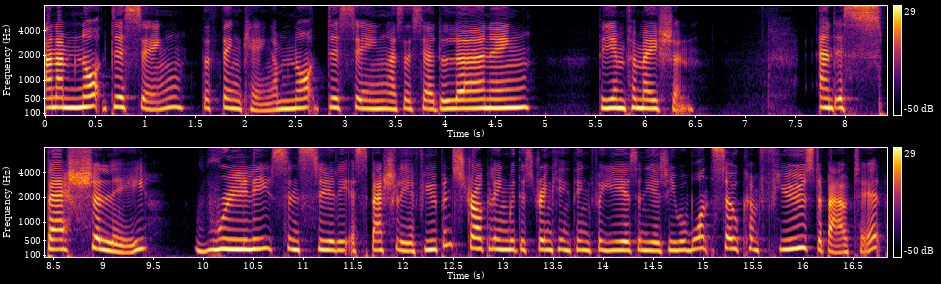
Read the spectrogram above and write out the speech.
And I'm not dissing the thinking. I'm not dissing, as I said, learning the information. And especially, really sincerely, especially if you've been struggling with this drinking thing for years and years, and you were once so confused about it,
